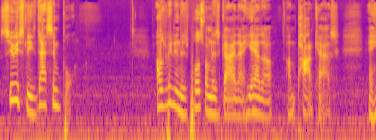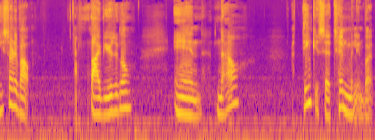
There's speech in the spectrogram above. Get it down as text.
Seriously, it's that simple. I was reading this post from this guy that he has a, a podcast, and he started about five years ago, and now I think it said 10 million, but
